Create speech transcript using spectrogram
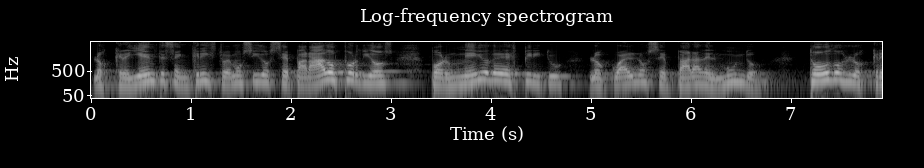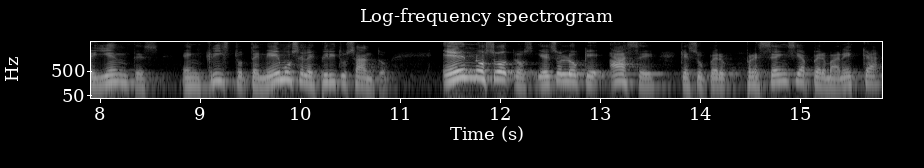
Los creyentes en Cristo hemos sido separados por Dios por medio del Espíritu, lo cual nos separa del mundo. Todos los creyentes en Cristo tenemos el Espíritu Santo en nosotros y eso es lo que hace que su presencia permanezca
